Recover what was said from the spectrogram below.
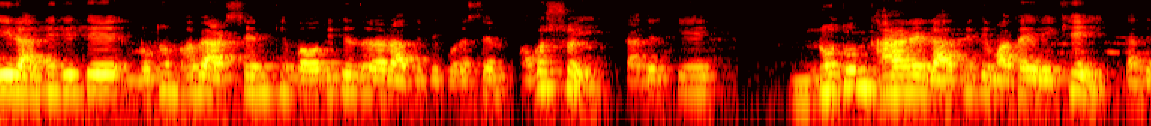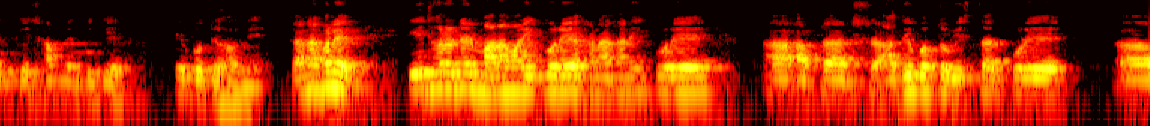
এই রাজনীতিতে নতুনভাবে আসছেন কিংবা অতীতে যারা রাজনীতি করেছেন অবশ্যই তাদেরকে নতুন ধারার রাজনীতি মাথায় রেখেই তাদেরকে সামনের দিকে এগোতে হবে। তা না হলে এই ধরনের মারামারি করে হানাহানি করে আপনার আধিপত্য বিস্তার করে আহ,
